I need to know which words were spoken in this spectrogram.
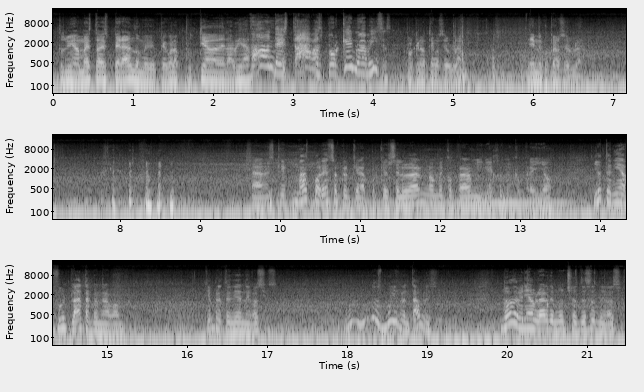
Entonces mi mamá estaba esperándome y me pegó la puteada de la vida. ¿Dónde estabas? ¿Por qué no avisas? Porque no tengo celular. Y ahí me compraron celular. Claro, es que más por eso creo que era, porque el celular no me compraron mis viejos, me compré yo. Yo tenía full plata con Dragón. Siempre tenía negocios. Unos muy rentables. No debería hablar de muchos de esos negocios.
